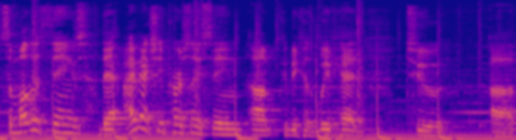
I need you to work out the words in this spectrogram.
Some other things that I've actually personally seen um, because we've had to uh,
